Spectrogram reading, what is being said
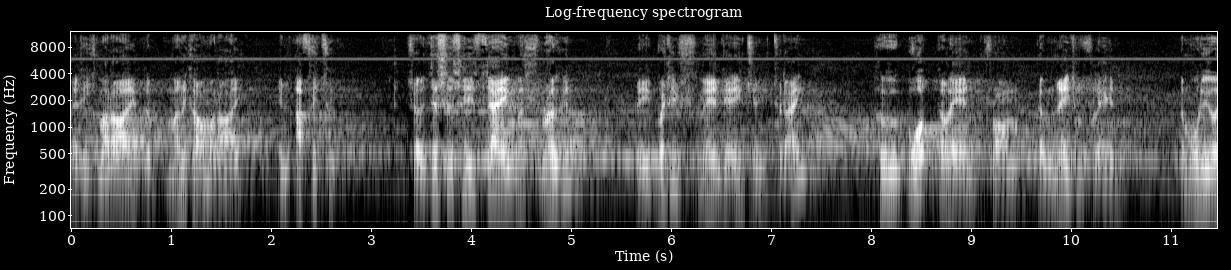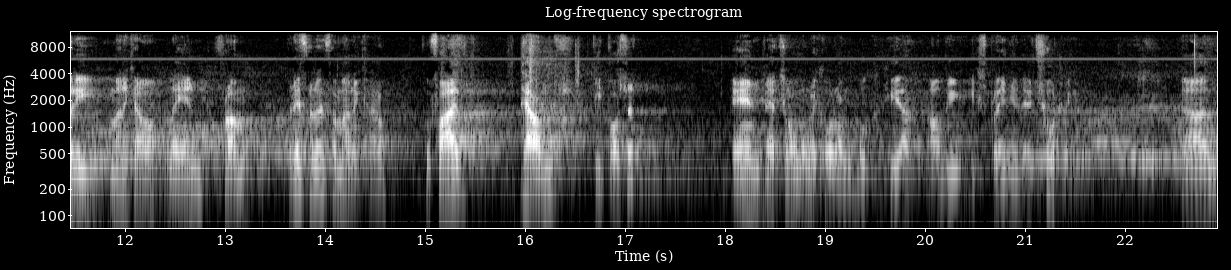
at his marae, the Manukau Marae in Awhitu. So this is his day with Rogan, the British land agent today, who bought the land from the native land, the Moriori Manukau land from Referefa Manukau for five pounds deposit, and that's on the record on the book here. I'll be explaining that shortly. Um,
